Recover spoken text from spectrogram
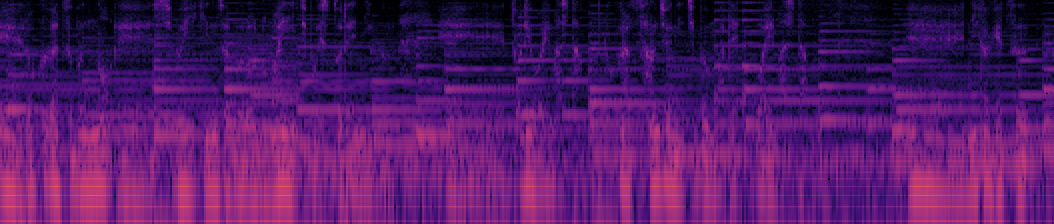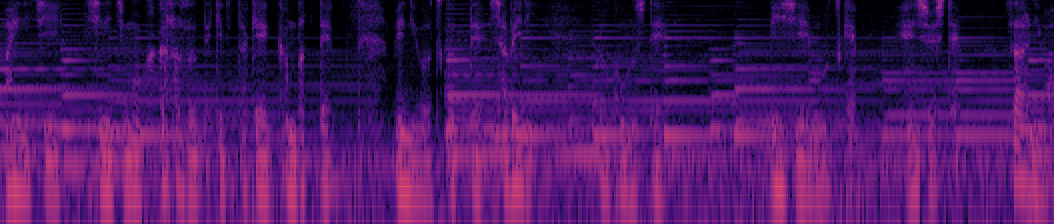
えー、6月分の、えー、渋い銀座風呂の毎日ボイストレーニング、えー、取り終えました。6月30日分まで終えました、えー、2ヶ月毎日1日も欠かさずできるだけ頑張ってメニューを作って喋り録音して BGM をつけ編集してさらには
